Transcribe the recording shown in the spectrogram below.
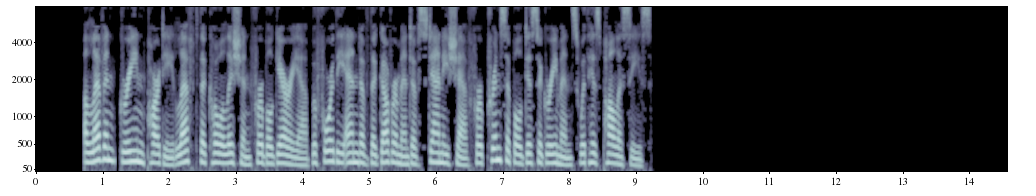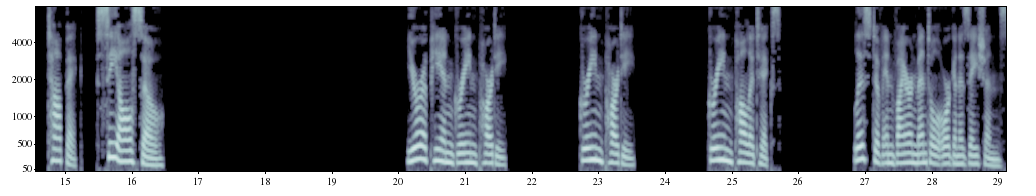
11 Green Party left the coalition for Bulgaria before the end of the government of Stanishev for principal disagreements with his policies. Topic. See also. European Green Party. Green Party. Green politics. List of environmental organizations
